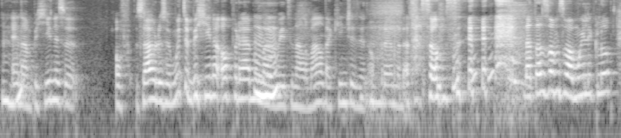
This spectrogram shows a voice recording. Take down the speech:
Mm -hmm. En dan beginnen ze, of zouden ze moeten beginnen opruimen, mm -hmm. maar we mhm. weten allemaal dat kindjes en opruimen, dat dat, soms, dat dat soms wat moeilijk loopt.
